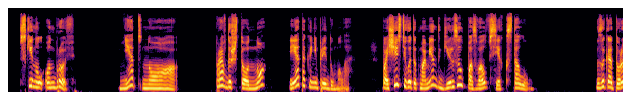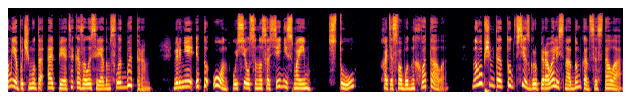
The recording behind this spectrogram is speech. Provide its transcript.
— вскинул он бровь. «Нет, но...» Правда, что «но» я так и не придумала. По счастью, в этот момент Гирзл позвал всех к столу за которым я почему-то опять оказалась рядом с Ледбеттером. Вернее, это он уселся на соседний с моим стул, хотя свободных хватало. Но, в общем-то, тут все сгруппировались на одном конце стола.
